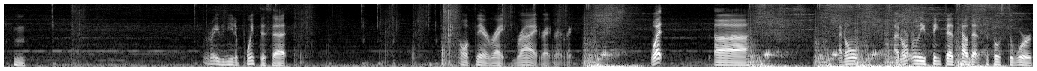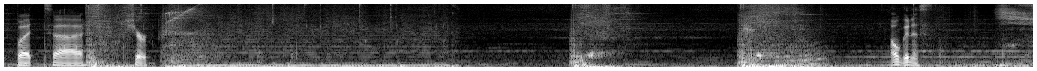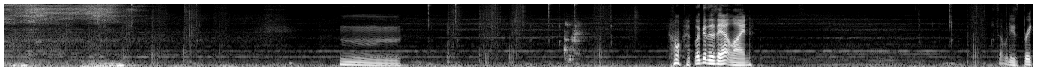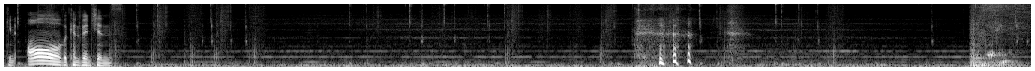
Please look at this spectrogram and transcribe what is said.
Hmm. Where do I even need to point this at? Oh, up there, right, right, right, right, right. What? Uh... I don't... I don't really think that's how that's supposed to work, but, uh... Sure. Oh goodness. Hmm... Oh, look at this antline! Somebody's breaking all the conventions.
